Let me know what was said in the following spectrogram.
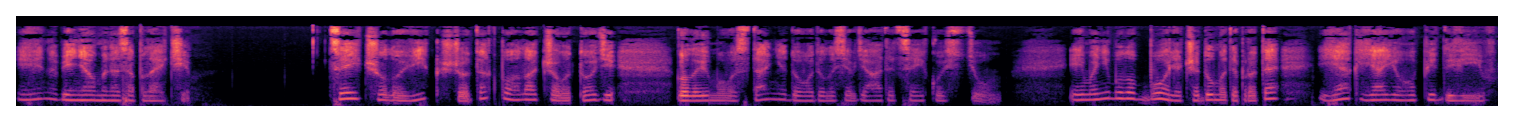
І він обійняв мене за плечі. Цей чоловік, що так погладшав тоді, коли йому востаннє доводилося вдягати цей костюм, і мені було боляче думати про те, як я його підвів.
